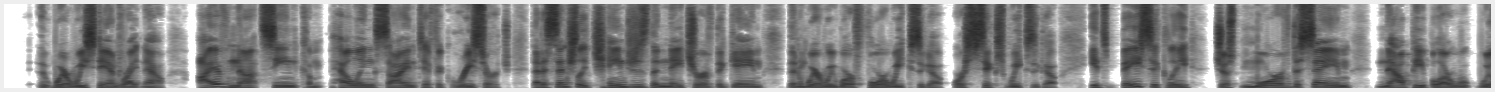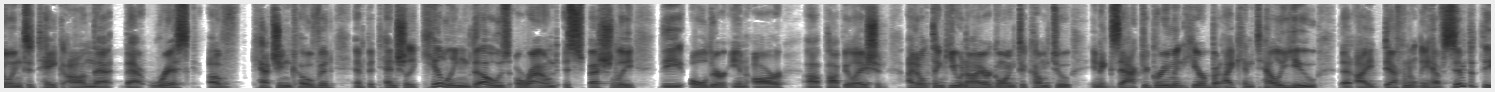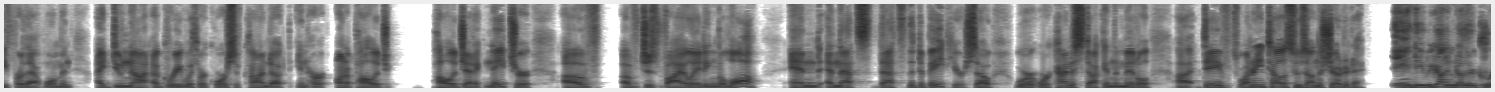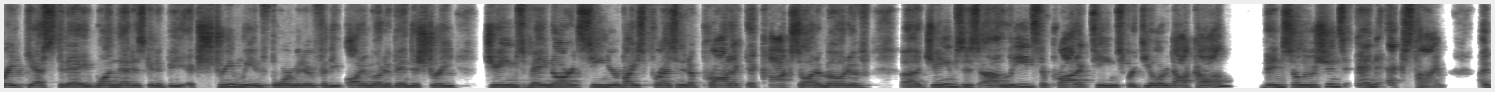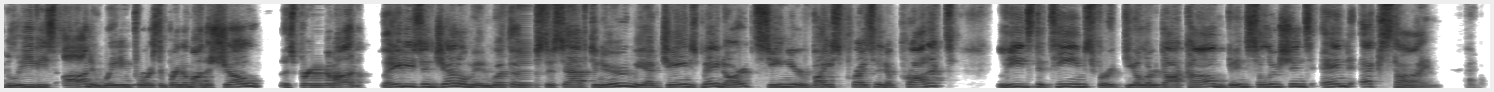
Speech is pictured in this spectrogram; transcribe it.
where we stand right now I have not seen compelling scientific research that essentially changes the nature of the game than where we were four weeks ago or six weeks ago. It's basically just more of the same. Now people are w- willing to take on that that risk of catching COVID and potentially killing those around, especially the older in our uh, population. I don't think you and I are going to come to an exact agreement here, but I can tell you that I definitely have sympathy for that woman. I do not agree with her course of conduct in her unapologetic nature of of just violating the law and and that's that's the debate here. So we're we're kind of stuck in the middle. Uh, Dave, why don't you tell us who's on the show today? Andy, we got another great guest today, one that is going to be extremely informative for the automotive industry. James Maynard, Senior Vice President of Product at Cox Automotive. Uh, James is, uh, leads the product teams for Dealer.com, VIN Solutions, and Xtime. I believe he's on and waiting for us to bring him on the show. Let's bring them on. Ladies and gentlemen, with us this afternoon, we have James Maynard, Senior Vice President of Product, leads the teams for Dealer.com, VIN Solutions, and Xtime.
